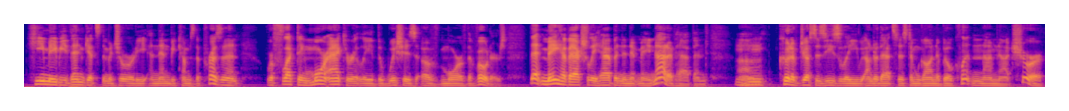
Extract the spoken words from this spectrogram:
He maybe then gets the majority and then becomes the president, reflecting more accurately the wishes of more of the voters. That may have actually happened and it may not have happened. Um, could have just as easily, under that system, gone to Bill Clinton, I'm not sure.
